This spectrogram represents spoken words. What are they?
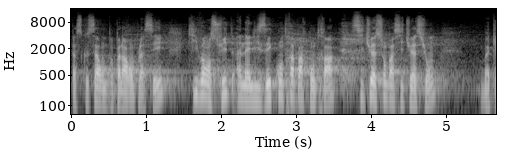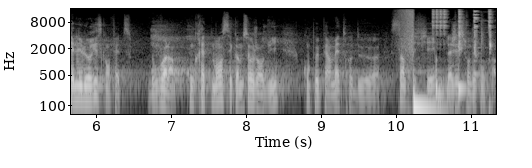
parce que ça, on ne peut pas la remplacer, qui va ensuite analyser contrat par contrat, situation par situation, bah, quel est le risque en fait. Donc voilà, concrètement, c'est comme ça aujourd'hui qu'on peut permettre de simplifier la gestion des contrats.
